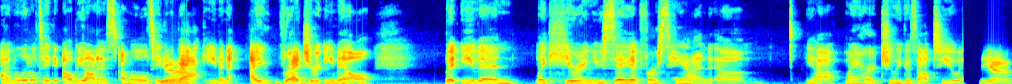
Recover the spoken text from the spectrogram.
I'm a little taken, I'll be honest, I'm a little taken yeah. aback. Even I read your email, but even like hearing you say it firsthand, um, yeah, my heart truly goes out to you. Yeah.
